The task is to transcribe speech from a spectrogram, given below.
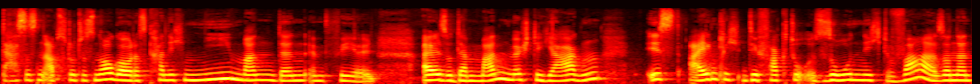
das ist ein absolutes No-Go. Das kann ich niemanden empfehlen. Also der Mann möchte jagen, ist eigentlich de facto so nicht wahr, sondern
